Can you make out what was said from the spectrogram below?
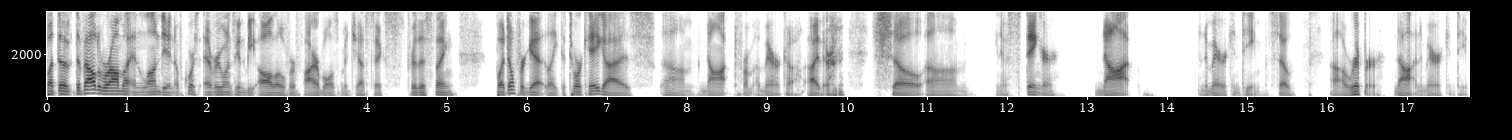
But the the Valderrama in London, of course, everyone's gonna be all over Fireballs and Majesticks for this thing. But don't forget, like the Torquay guys, um, not from America either. so um, you know, Stinger, not an American team. So uh, Ripper, not an American team.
